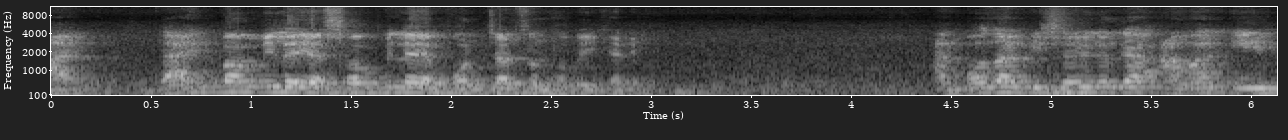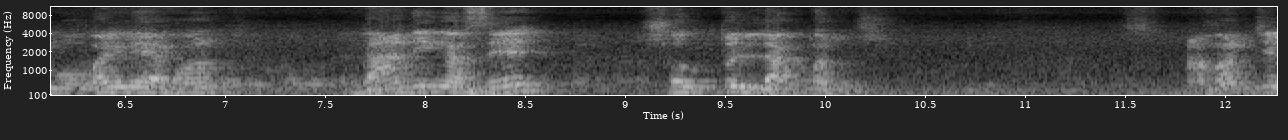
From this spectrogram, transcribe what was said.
আর ডাইন বাম মিলাইয়া, সব মিলাইয়া পঞ্চাশ জন হবে এখানে। আর মজার বিষয় হলো আমার এই মোবাইলে এখন রানিং আছে সত্তর লাখ মানুষ। আমার যে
